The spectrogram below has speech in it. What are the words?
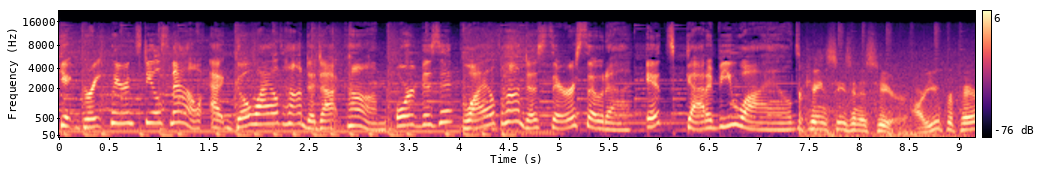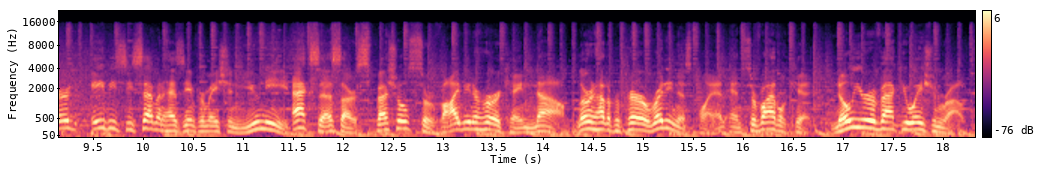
Get great clearance deals now at GoWildHonda.com or visit Wild Honda Sarasota. It's gotta be wild. Hurricane season is here. Are you prepared? ABC7 has the information you need. Access our special Surviving a Hurricane now. Learn how to prepare a readiness plan and survival kit. Know your evacuation route.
